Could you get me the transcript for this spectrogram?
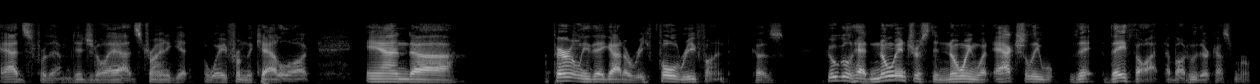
ads for them, digital ads, trying to get away from the catalog. And uh, apparently they got a re- full refund because Google had no interest in knowing what actually they, they thought about who their customers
